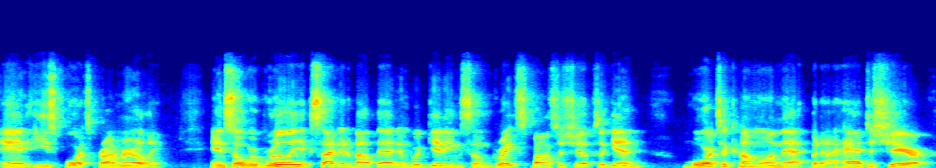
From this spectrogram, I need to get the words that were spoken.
and esports primarily. And so we're really excited about that and we're getting some great sponsorships. Again, more to come on that, but I had to share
